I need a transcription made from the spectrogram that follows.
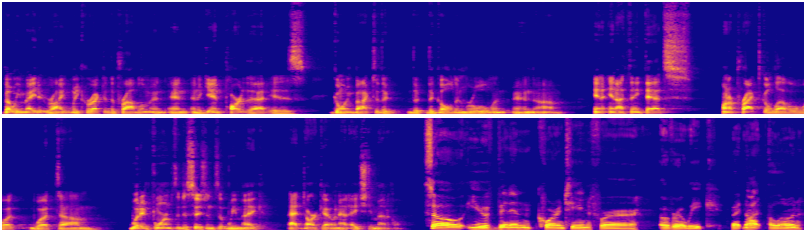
but we made it right. We corrected the problem. And, and, and again, part of that is going back to the, the, the golden rule. And, and, um, and, and I think that's on a practical level what, what, um, what informs the decisions that we make at Darco and at HG Medical. So you've been in quarantine for over a week, but not alone.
